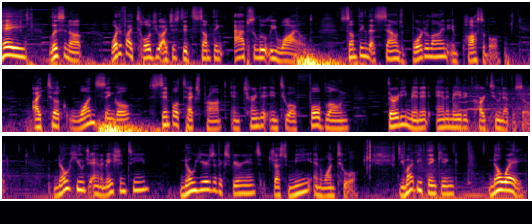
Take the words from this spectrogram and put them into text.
Hey, listen up. What if I told you I just did something absolutely wild? Something that sounds borderline impossible. I took one single, simple text prompt and turned it into a full blown 30 minute animated cartoon episode. No huge animation team, no years of experience, just me and one tool. You might be thinking, no way.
